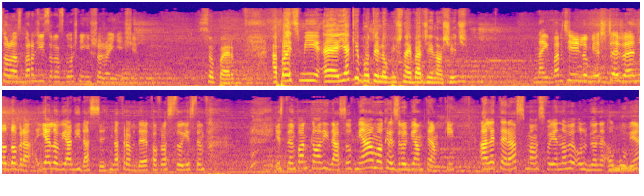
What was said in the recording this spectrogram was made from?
coraz bardziej, coraz głośniej i szerzej niesie. Super. A powiedz mi, e, jakie buty lubisz najbardziej nosić? Najbardziej lubię szczerze, no dobra, ja lubię Adidasy, naprawdę, po prostu jestem, jestem fanką Adidasów. Miałam okres, że lubiłam trampki, ale teraz mam swoje nowe ulubione obuwie,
